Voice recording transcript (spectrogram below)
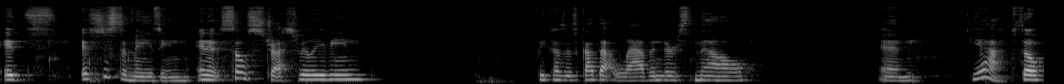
it's it's just amazing and it's so stress relieving because it's got that lavender smell. And yeah so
